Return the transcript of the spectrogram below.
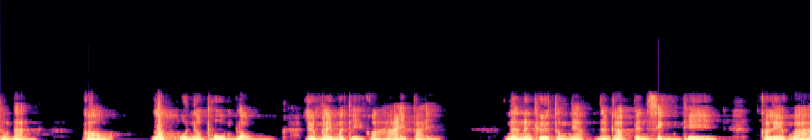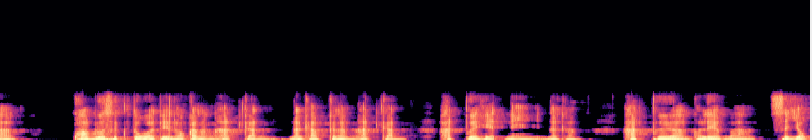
ตรงนั้น ก็ลดอุณหภูมิลง หรือไม่บางทีก็หายไป นั่นนั่นคือตรงเนี้ยนะครับเป็นสิ่งที่ก็เรียกว่า ความรู้สึกตัวที่เรากำลังหัดกันนะครับกำลังหัดกัน หัดเพื่อเหตุนี้นะครับ หัดเพื่อก็เรียกว่าสยบ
